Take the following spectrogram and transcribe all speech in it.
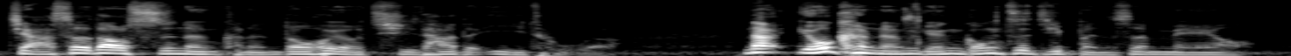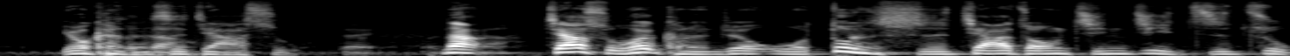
假设到失能，可能都会有其他的意图了。那有可能员工自己本身没有，有可能是家属。对，那家属会可能就我顿时家中经济支柱，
